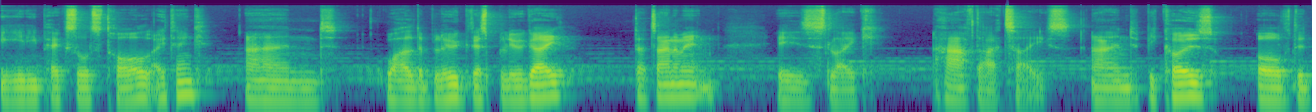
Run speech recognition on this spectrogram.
80 pixels tall, I think. And while the blue, this blue guy that's animating is like half that size. And because of the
